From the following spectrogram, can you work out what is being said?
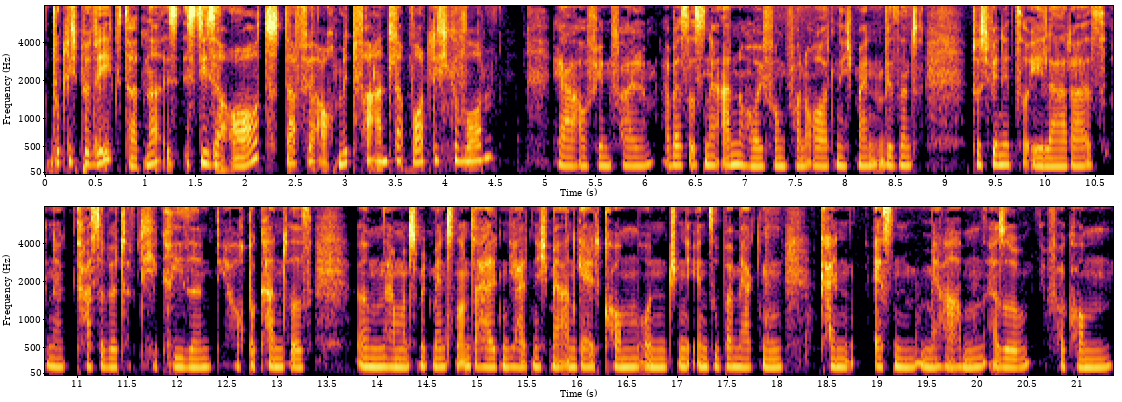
wirklich bewegt hat. Ne? Ist, ist dieser Ort dafür auch mitverantwortlich geworden? Ja, auf jeden Fall. Aber es ist eine Anhäufung von Orten. Ich meine, wir sind durch Venezuela, da ist eine krasse wirtschaftliche Krise, die auch bekannt ist. Ähm, haben uns mit Menschen unterhalten, die halt nicht mehr an Geld kommen und in Supermärkten kein Essen mehr haben. Also vollkommen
